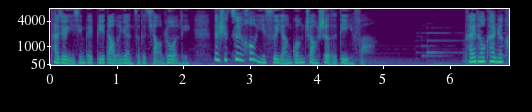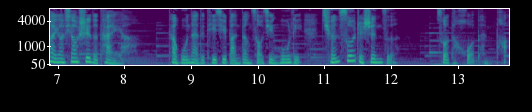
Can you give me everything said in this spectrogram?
他就已经被逼到了院子的角落里，那是最后一丝阳光照射的地方。抬头看着快要消失的太阳，他无奈的提起板凳走进屋里，蜷缩着身子，坐到火盆旁。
